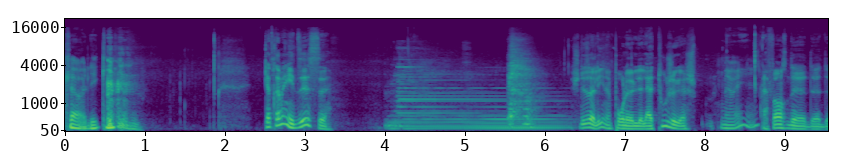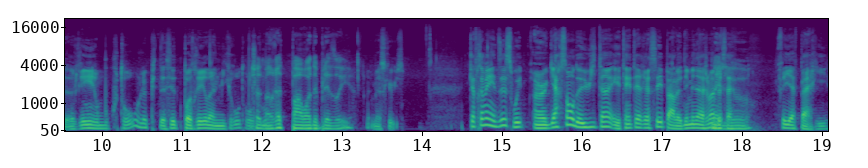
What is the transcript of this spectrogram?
Calique. 90. Je suis désolé là, pour le, le- l'atout, je, je- Mais ouais, hein. à force de, de- de rire beaucoup trop, là, puis d'essayer de pas rire dans le micro trop. je te demanderais de pas avoir de plaisir. Je m'excuse. 90, oui. Un garçon de 8 ans est intéressé par le déménagement Mais de sa fille à Paris.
